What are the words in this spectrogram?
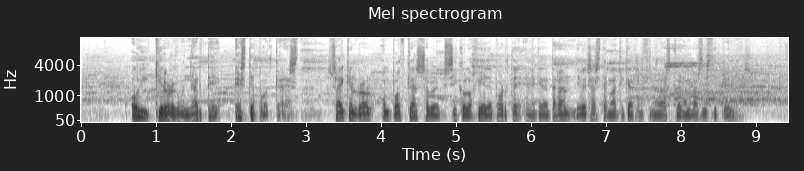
Hoy quiero recomendarte este podcast. Psych and Roll, un podcast sobre psicología y deporte en el que tratarán diversas temáticas relacionadas con ambas disciplinas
